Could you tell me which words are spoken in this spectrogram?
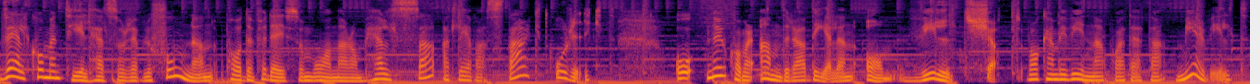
Välkommen till Hälsorevolutionen, podden för dig som månar om hälsa, att leva starkt och rikt. Och nu kommer andra delen om viltkött. Vad kan vi vinna på att äta mer vilt?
